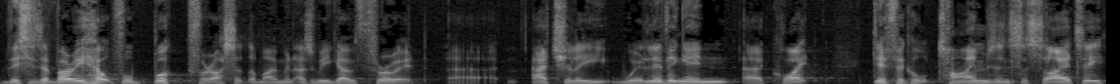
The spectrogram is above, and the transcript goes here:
this is a very helpful book for us at the moment as we go through it. Uh, actually, we're living in uh, quite difficult times in society,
